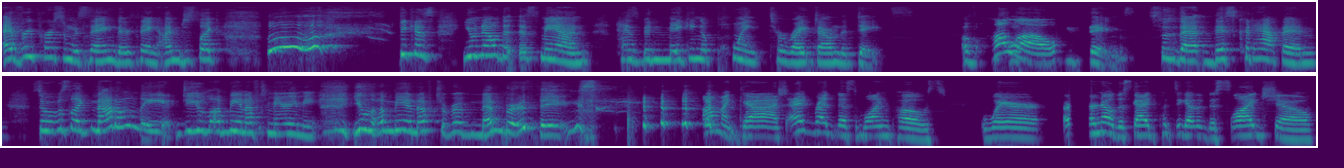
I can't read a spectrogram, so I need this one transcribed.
every person was saying their thing i'm just like because you know that this man has been making a point to write down the dates of hello. things so that this could happen. So it was like, not only do you love me enough to marry me, you love me enough to remember things. oh my gosh. I had read this one post where, or, or no, this guy put together this slideshow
